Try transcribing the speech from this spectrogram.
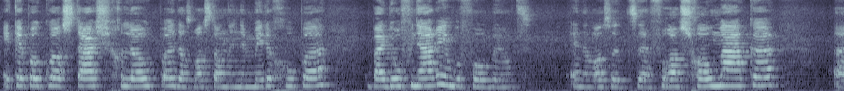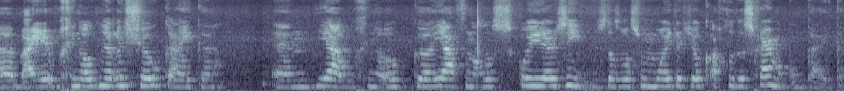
ik heb ook wel stage gelopen, dat was dan in de middengroepen, bij Dolfinarium bijvoorbeeld. En dan was het eh, vooral schoonmaken, eh, maar we gingen ook naar een show kijken. En ja, we gingen ook, eh, ja, van alles kon je daar zien. Dus dat was wel mooi dat je ook achter de schermen kon kijken.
